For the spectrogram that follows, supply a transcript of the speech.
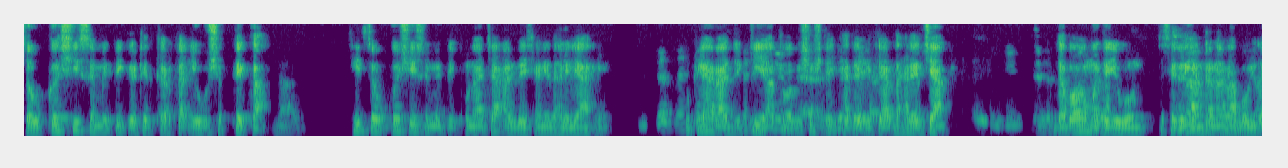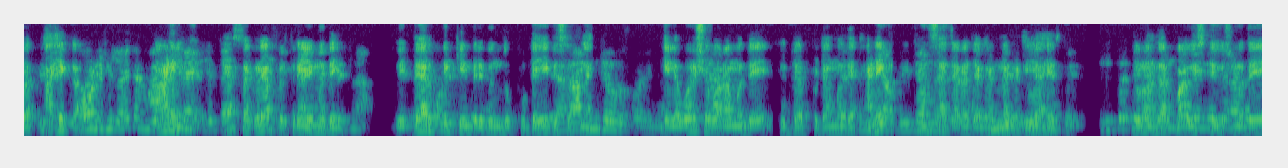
चौकशी समिती गठीत करता येऊ शकते का? ही चौकशी समिती कुणाच्या आदेशाने झालेली आहे? कुठल्या राजकीय अथवा विशिष्ट एखाद्या विचारधारेच्या दबावामध्ये येऊन सगळी यंत्रणा राबवली जात आहे का? आणि या सगळ्या प्रक्रियेमध्ये विद्यार्थी केंद्रीय बिंदू कुठेही दिसत नाही. गेल्या वर्षभरामध्ये विद्यापीठामध्ये अनेक हिंसाचाराच्या घटना घडलेल्या आहेत. दोन हजार बावीस तेवीसमध्ये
